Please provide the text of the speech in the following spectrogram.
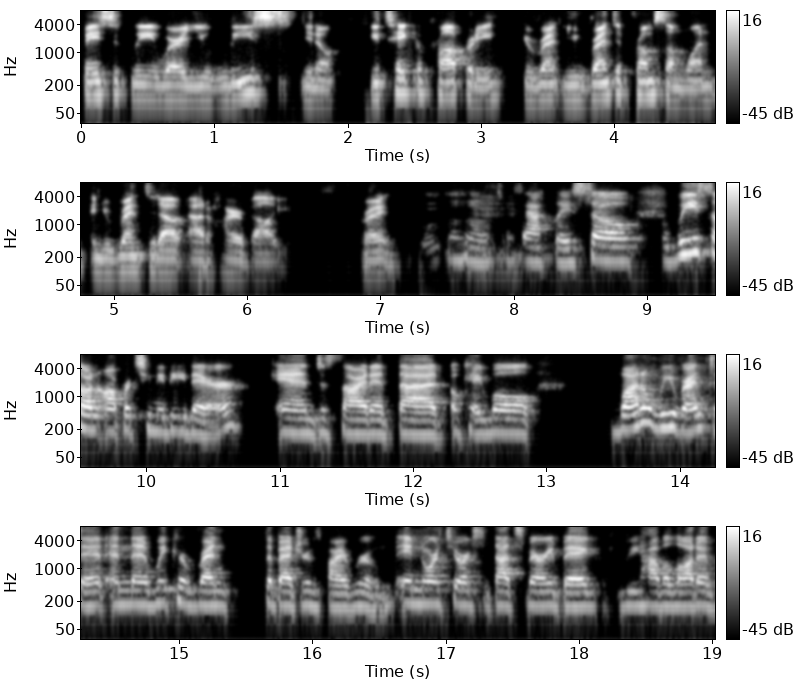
Basically, where you lease, you know, you take a property, you rent, you rent it from someone and you rent it out at a higher value, right? Mhm, exactly. So we saw an opportunity there and decided that, okay, well, why don't we rent it and then we could rent the bedrooms by room in North York. So that's very big. We have a lot of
